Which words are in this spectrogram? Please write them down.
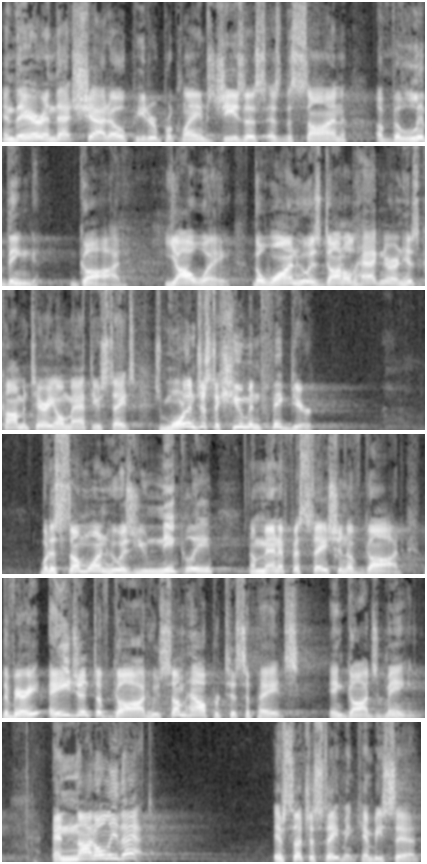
And there in that shadow, Peter proclaims Jesus as the Son of the living God, Yahweh, the one who, as Donald Hagner in his commentary on Matthew states, is more than just a human figure, but is someone who is uniquely a manifestation of God, the very agent of God who somehow participates in God's being. And not only that, if such a statement can be said,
